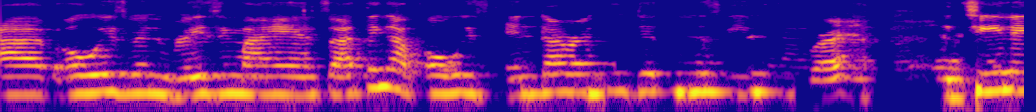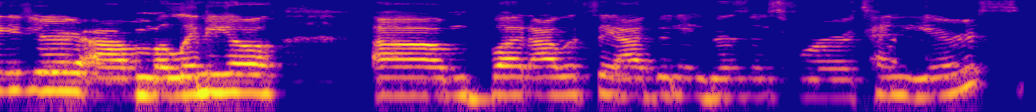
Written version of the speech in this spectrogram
I've always been raising my hand. So I think I've always indirectly did this, even as a teenager, I'm millennial. Um, but I would say I've been in business for 10 years.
